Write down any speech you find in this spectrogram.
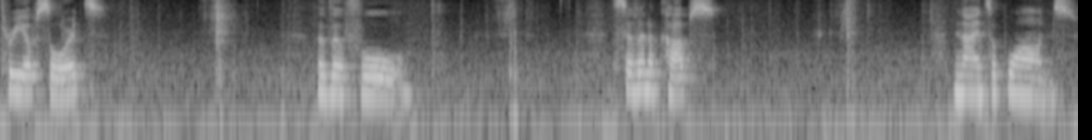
Three of swords. The fool. Seven of cups. Nines of wands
